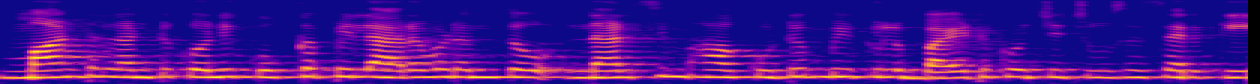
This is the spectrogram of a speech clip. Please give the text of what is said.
మంటలంటుకొని కుక్కపిల్ల అరవడంతో నరసింహ కుటుంబీకులు బయటకొచ్చి చూసేసరికి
